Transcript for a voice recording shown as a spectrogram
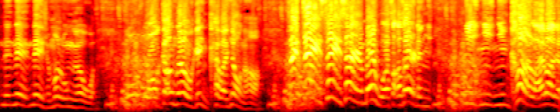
那那那什么龙哥，我我我刚才我跟你开玩笑呢哈，这这这事儿没我啥事儿的，你你你你看着来吧这。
